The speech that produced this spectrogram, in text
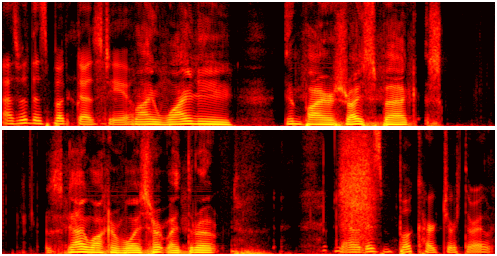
That's what this book does to you. my whiny Empire Strikes Back Skywalker voice hurt my throat. no, this book hurt your throat.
